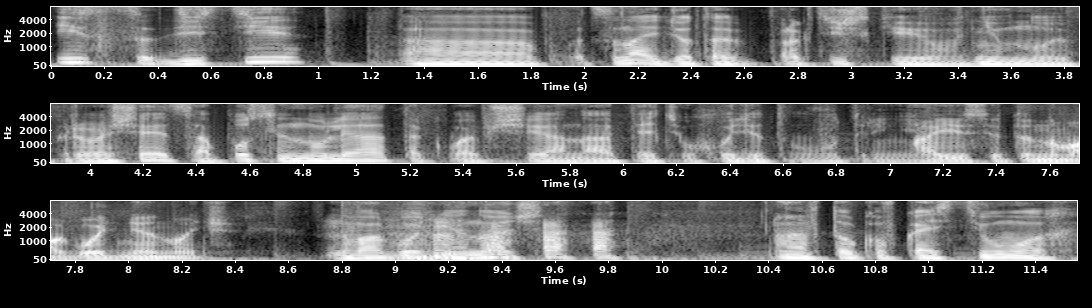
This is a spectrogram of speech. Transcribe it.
И с 10 э, цена идет э, практически в дневную, превращается, а после нуля так вообще она опять уходит в утреннее. А если это новогодняя ночь? Новогодняя ночь а, только в костюмах.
